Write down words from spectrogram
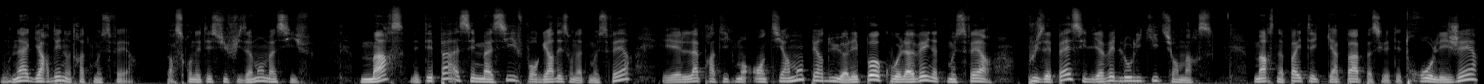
on a gardé notre atmosphère parce qu'on était suffisamment massif. Mars n'était pas assez massive pour garder son atmosphère et elle l'a pratiquement entièrement perdue. À l'époque où elle avait une atmosphère plus épaisse, il y avait de l'eau liquide sur Mars. Mars n'a pas été capable, parce qu'elle était trop légère,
